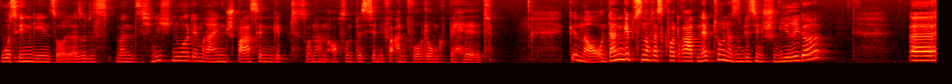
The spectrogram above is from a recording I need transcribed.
wo es hingehen soll. Also dass man sich nicht nur dem reinen Spaß hingibt, sondern auch so ein bisschen die Verantwortung behält. Genau, und dann gibt es noch das Quadrat Neptun, das ist ein bisschen schwieriger. Äh,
